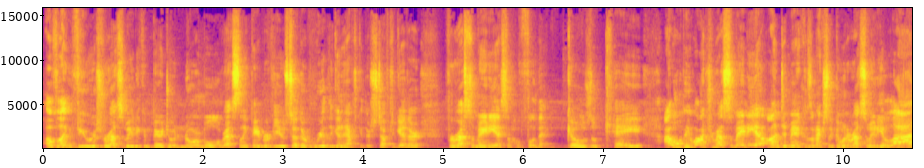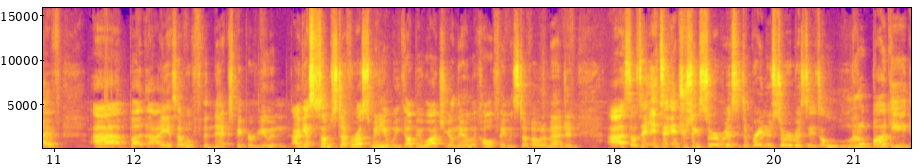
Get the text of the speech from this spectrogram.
of like viewers for WrestleMania compared to a normal wrestling pay per view. So they're really gonna have to get their stuff together for WrestleMania. So hopefully that goes okay. I won't be watching WrestleMania on demand because I'm actually going to WrestleMania live. Uh, but I guess I will for the next pay per view, and I guess some stuff for WrestleMania week I'll be watching on there, like Hall of Fame and stuff. I would imagine. Uh, so it's, a, it's an interesting service. It's a brand new service. It's a little buggy.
